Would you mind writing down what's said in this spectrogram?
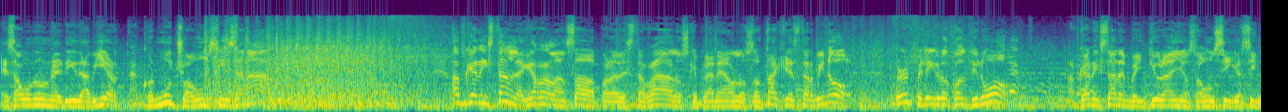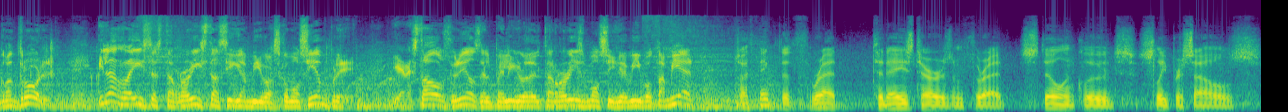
es aún una herida abierta, con mucho aún sin sanar. Afganistán, la guerra lanzada para desterrar a los que planearon los ataques, terminó, pero el peligro continuó. Afganistán en 21 años aún sigue sin control y las raíces terroristas siguen vivas como siempre. Y en Estados Unidos el peligro del terrorismo sigue vivo también. So I think the threat, today's terrorism threat, still includes sleeper cells,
